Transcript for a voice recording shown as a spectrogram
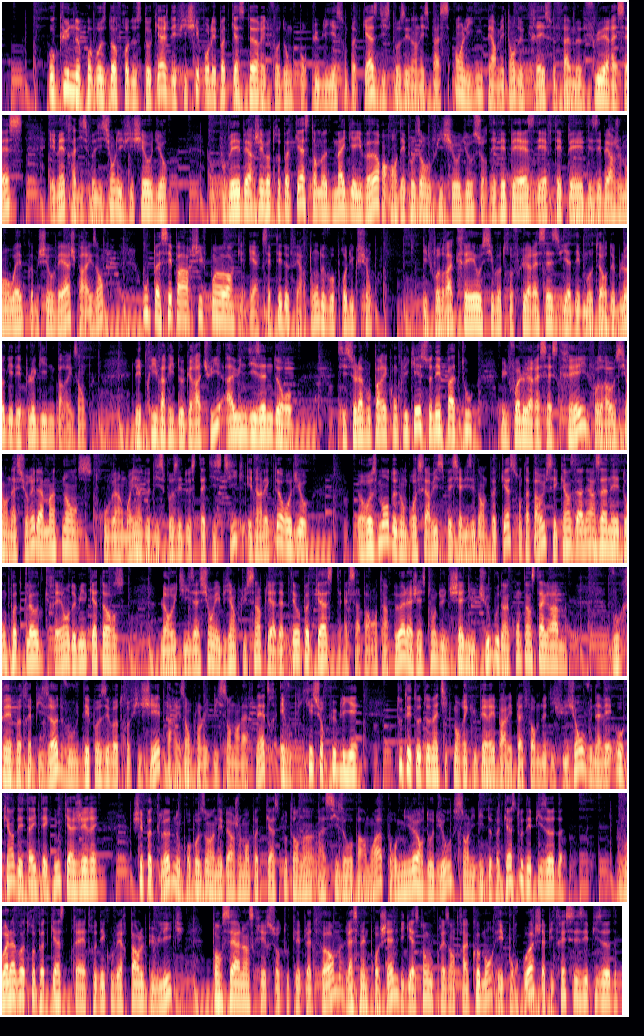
Aucune ne propose d'offre de stockage des fichiers pour les podcasteurs, il faut donc pour publier son podcast disposer d'un espace en ligne permettant de créer ce fameux flux RSS et mettre à disposition les fichiers audio. Vous pouvez héberger votre podcast en mode MacGyver en déposant vos fichiers audio sur des VPS, des FTP, des hébergements web comme chez OVH par exemple, ou passer par archive.org et accepter de faire don de vos productions. Il faudra créer aussi votre flux RSS via des moteurs de blog et des plugins par exemple. Les prix varient de gratuit à une dizaine d'euros. Si cela vous paraît compliqué, ce n'est pas tout. Une fois le RSS créé, il faudra aussi en assurer la maintenance, trouver un moyen de disposer de statistiques et d'un lecteur audio. Heureusement, de nombreux services spécialisés dans le podcast sont apparus ces 15 dernières années, dont PodCloud créé en 2014. Leur utilisation est bien plus simple et adaptée au podcast, elle s'apparente un peu à la gestion d'une chaîne YouTube ou d'un compte Instagram. Vous créez votre épisode, vous déposez votre fichier, par exemple en le glissant dans la fenêtre, et vous cliquez sur Publier. Tout est automatiquement récupéré par les plateformes de diffusion, vous n'avez aucun détail technique à gérer. Chez PodCloud, nous proposons un hébergement podcast tout en un à 6 euros par mois pour 1000 heures d'audio sans limite de podcast ou d'épisode. Voilà votre podcast prêt à être découvert par le public. Pensez à l'inscrire sur toutes les plateformes. La semaine prochaine, Bigaston vous présentera comment et pourquoi chapitrer ces épisodes.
